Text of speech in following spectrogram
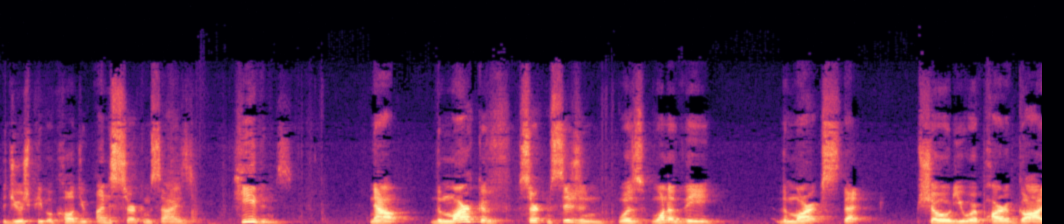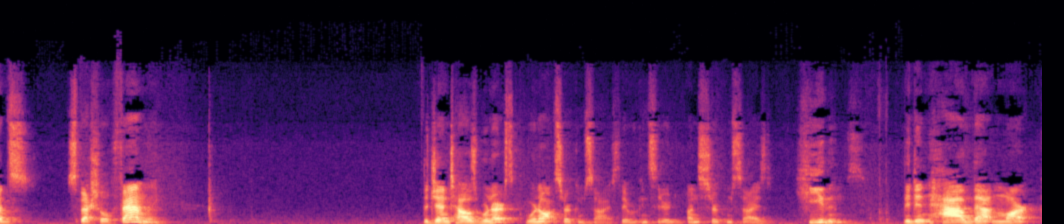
the Jewish people called you uncircumcised heathens. Now, the mark of circumcision was one of the, the marks that showed you were part of God's special family. The Gentiles were not, were not circumcised, they were considered uncircumcised heathens. They didn't have that mark.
